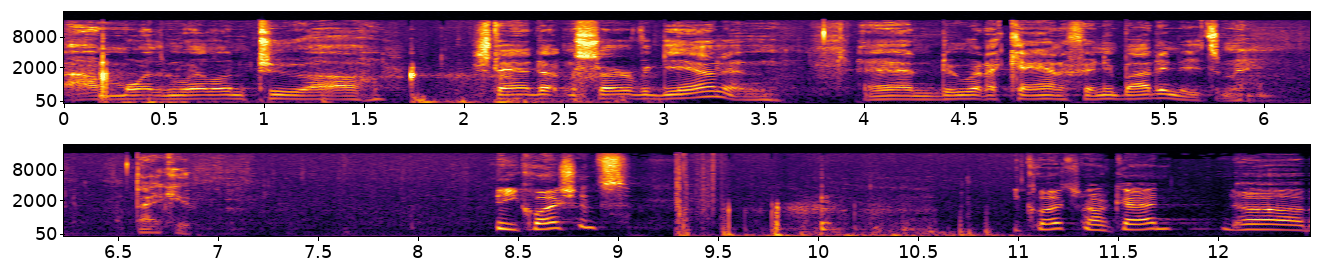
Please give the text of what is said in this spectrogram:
I'm more than willing to uh, stand up and serve again and, and do what I can if anybody needs me. Thank you. Any questions? Any question? Okay. Uh,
